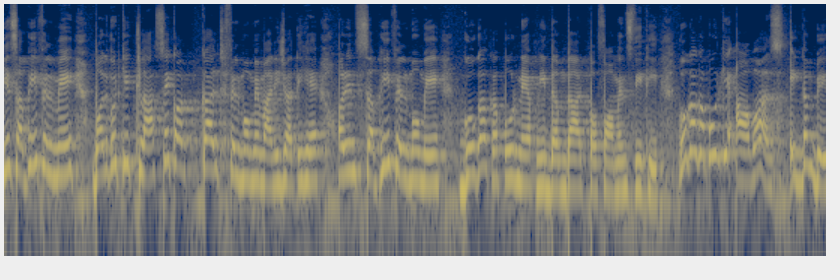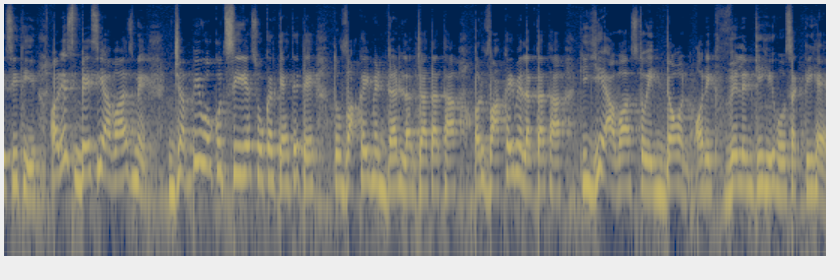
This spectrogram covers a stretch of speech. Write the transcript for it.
ये सभी फ़िल्में बॉलीवुड की क्लासिक और कल्ट फ़िल्मों में मानी जाती है और इन सभी फ़िल्मों में गोगा कपूर ने अपनी दमदार परफॉर्मेंस दी थी। गोगा कपूर की आवाज़ एकदम बेसी थी और इस बेसी आवाज़ में जब भी वो कुछ सीरियस होकर कहते थे तो वाकई में डर लग जाता था और वाकई में लगता था कि ये आवाज़ तो एक डॉन और एक विलन की ही हो सकती है।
